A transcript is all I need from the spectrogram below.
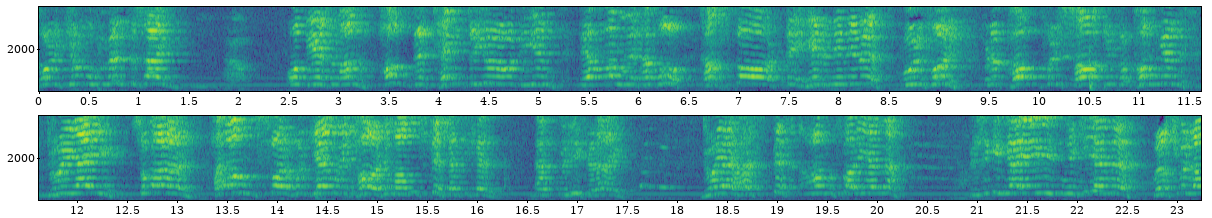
folket omvendte seg. Og det som han hadde tenkt å gjøre over byen, det angret han på. Så han sparte hele Ninive. Hvorfor? For det kom for saken for kongen. Du og jeg som er, har ansvar for et hjem. Og jeg taler til mannen spesielt i kveld. Jeg liker deg. Du og jeg har spesielt ansvar i hjemmet. Hvis ikke jeg er ydmyk i hjemmet, hvordan skal vi la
